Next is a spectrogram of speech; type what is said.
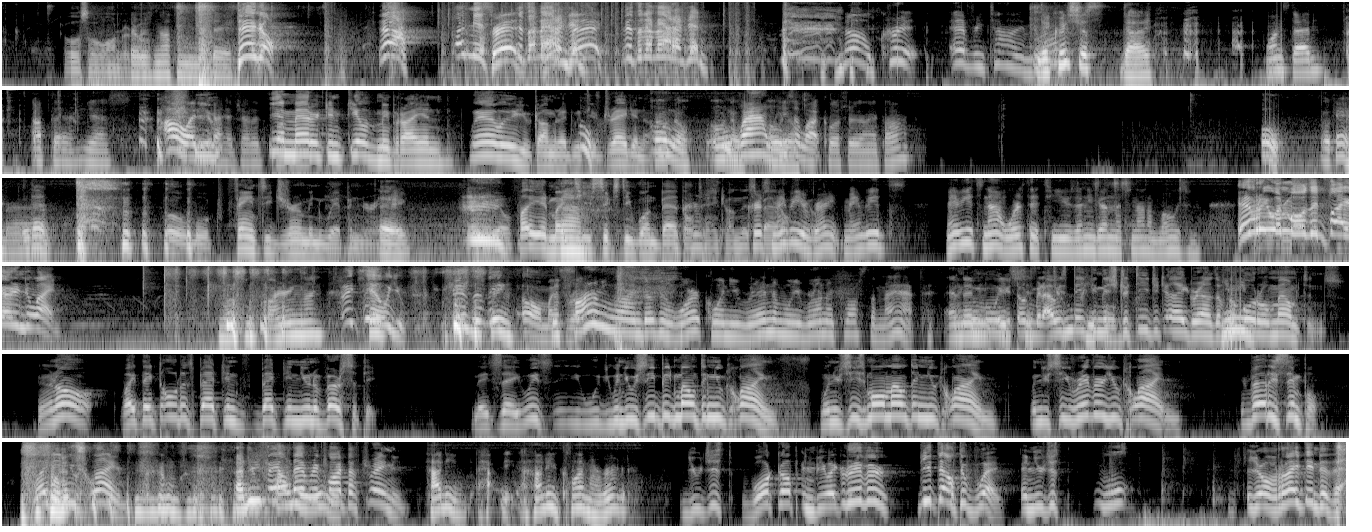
Also long ago. There was nothing in the day. Daniel! Ah! I missed! Chris, it's I'm American! It's an American! No, crit every time. Did Chris just die? One's dead. Up there, yes. Oh, I just You- got headshotted. The Fuck. American killed me, Bryan. Where were you, comrade, with Oh. your dragon? Oh no. Oh no. wow, oh, he's no. a lot closer than I thought. Oh. Okay. I'm dead. Oh, well, fancy German weaponry. Hey. Well, if I had my Ah. T-61 battle Chris- tank on this Chris, maybe you're right. Maybe it's maybe it's not worth it to use any gun that's not a Mosin. Everyone Mosin fire into line! Mosin firing line? I tell you! Here's the thing. Oh, my the throat. firing line doesn't work when you randomly run across the map, and I then don't know what you're it's talking about. I was two taking the people. strategic high grounds of You the need- Mountains. You know, like they told us back in back in university. They say, "Listen, you- when you see big mountain, you climb. When you see small mountain, you climb. When you see river, you climb. Very simple. Why do you climb? How do You you failed every part of training. How do you how, do you- how do you climb a river? You just walk up and be like, river, get out of way, and you just, you're right into that.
